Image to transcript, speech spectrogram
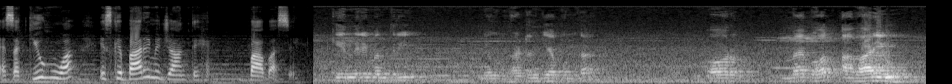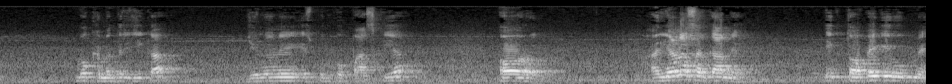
ऐसा क्यों हुआ, इसके बारे में जानते हैं बाबा से। केंद्रीय मंत्री ने उद्घाटन किया पुल का, और मैं बहुत आभारी हूँ मुख्यमंत्री जी का, जिन्होंने इस पुल को पास किया, और हरियाणा सरकार ने एक तोहफे के रूप में,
